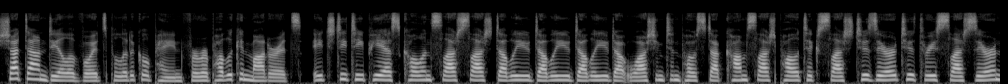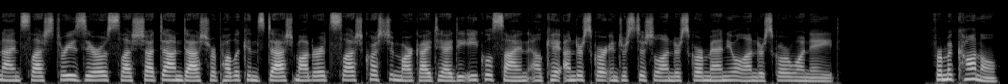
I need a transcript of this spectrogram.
Shutdown deal avoids political pain for Republican moderates. https colon slash slash www.washingtonpost.com slash politics slash 2023 slash 09 slash 30 slash shutdown dash Republicans dash moderates slash question mark itid equal sign lk underscore interstitial underscore manual underscore 18. For McConnell,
